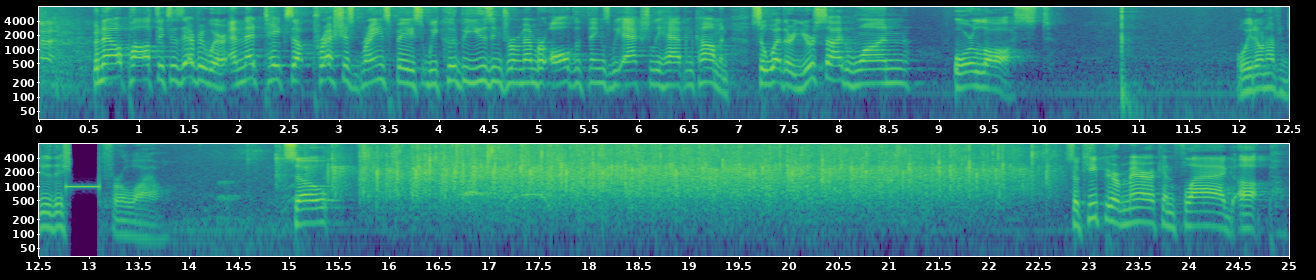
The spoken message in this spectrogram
But now politics is everywhere, and that takes up precious brain space we could be using to remember all the things we actually have in common. So whether your side won or lost, we don't have to do this for a while. So. So keep your American flag up,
